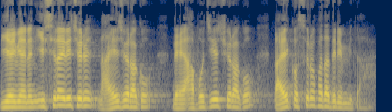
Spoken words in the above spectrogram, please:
니에미아는 이스라엘의 죄를 나의 죄라고 내 아버지의 죄라고 나의 것으로 받아들입니다.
